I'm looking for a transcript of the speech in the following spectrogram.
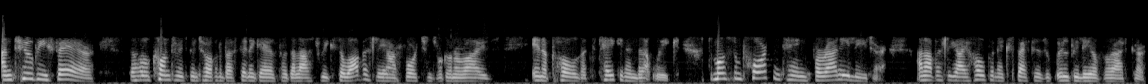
And to be fair, the whole country has been talking about Fine Gael for the last week, so obviously our fortunes were going to rise in a poll that's taken in that week. The most important thing for any leader, and obviously I hope and expect it will be Leo Varadkar,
